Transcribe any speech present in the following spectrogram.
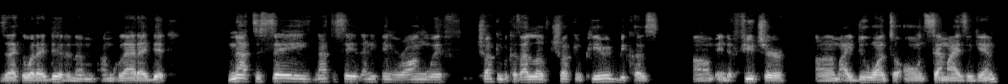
exactly what I did. And I'm I'm glad I did. Not to say not to say anything wrong with trucking because I love trucking period because um in the future um I do want to own semis again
